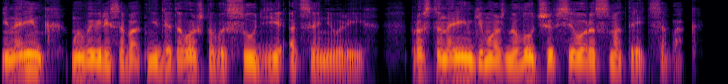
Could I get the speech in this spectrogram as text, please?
И на ринг мы вывели собак не для того, чтобы судьи оценивали их, Просто на ринге можно лучше всего рассмотреть собак.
